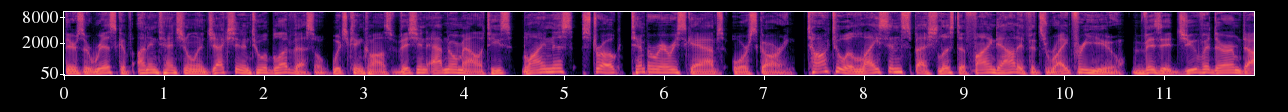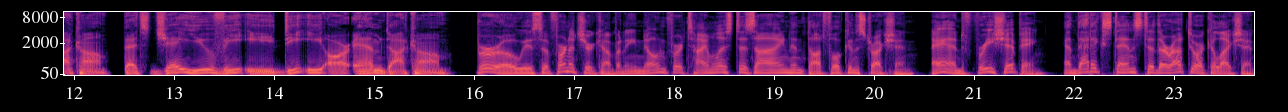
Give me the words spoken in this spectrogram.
There's a risk of unintentional injection into a blood vessel, which can cause vision abnormalities, blindness, stroke, temporary scabs, or scarring. Talk to a licensed specialist to find out if it's right for you. Visit juvederm.com. That's J U V E D E R M.com. Burrow is a furniture company known for timeless design and thoughtful construction and free shipping, and that extends to their outdoor collection.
